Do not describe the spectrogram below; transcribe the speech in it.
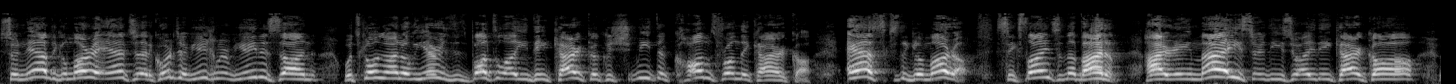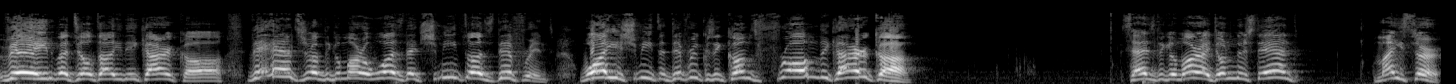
So now the Gemara answers that according to Rav Yechon Rav Yenason, what's going on over here is this Batal Yidei Karka, because Shemitah comes from the Karka. Asks the Gemara, six lines from the bottom. Hare Meiser the Yisrael Karka, Vein Batil Talidei Karka. The answer of the Gemara was that Shemitah is different. Why is Shemitah different? Because it comes from the Karka. Says the Gemara, I don't understand. Meiser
